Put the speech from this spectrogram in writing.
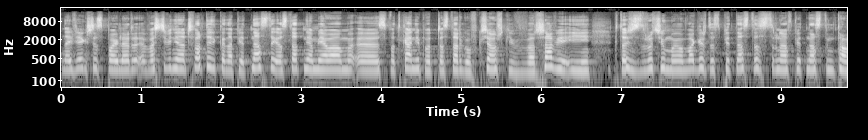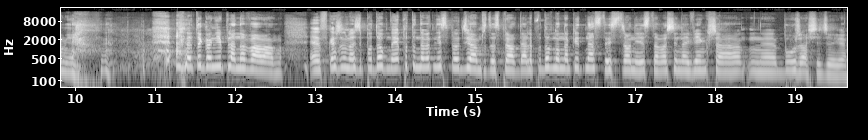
największy spoiler, właściwie nie na czwartej, tylko na piętnastej. Ostatnio miałam e, spotkanie podczas targów książki w Warszawie i ktoś zwrócił moją uwagę, że to jest 15 strona w 15 tomie. ale tego nie planowałam. E, W każdym razie podobno, ja potem nawet nie sprawdziłam, czy to jest prawda, ale podobno na 15 stronie jest ta właśnie największa mm, burza się dzieje.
